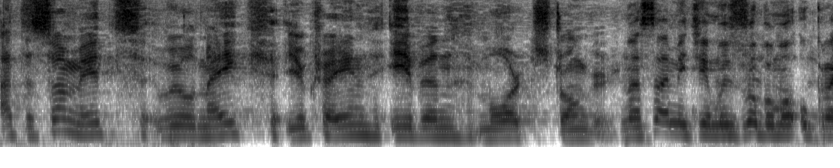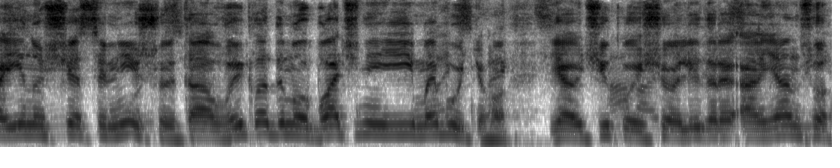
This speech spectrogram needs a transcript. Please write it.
At the summit, we will make Ukraine even more stronger. На саміті ми зробимо Україну ще сильнішою та викладемо бачення її майбутнього. Я очікую, що лідери альянсу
